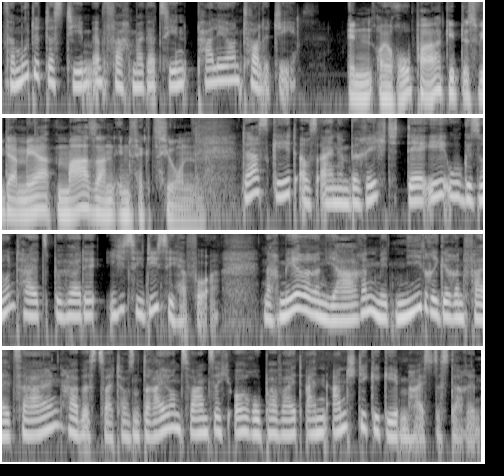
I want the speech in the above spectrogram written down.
vermutet das Team im Fachmagazin Paleontology. In Europa gibt es wieder mehr Maserninfektionen. Das geht aus einem Bericht der EU-Gesundheitsbehörde ECDC hervor. Nach mehreren Jahren mit niedrigeren Fallzahlen habe es 2023 europaweit einen Anstieg gegeben, heißt es darin.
